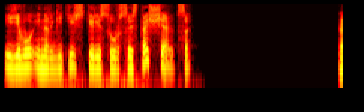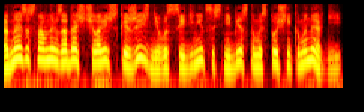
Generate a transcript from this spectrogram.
и его энергетические ресурсы истощаются? Одна из основных задач человеческой жизни – воссоединиться с небесным источником энергии.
